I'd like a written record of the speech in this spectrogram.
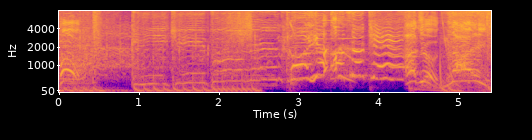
허. 아주 nice!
